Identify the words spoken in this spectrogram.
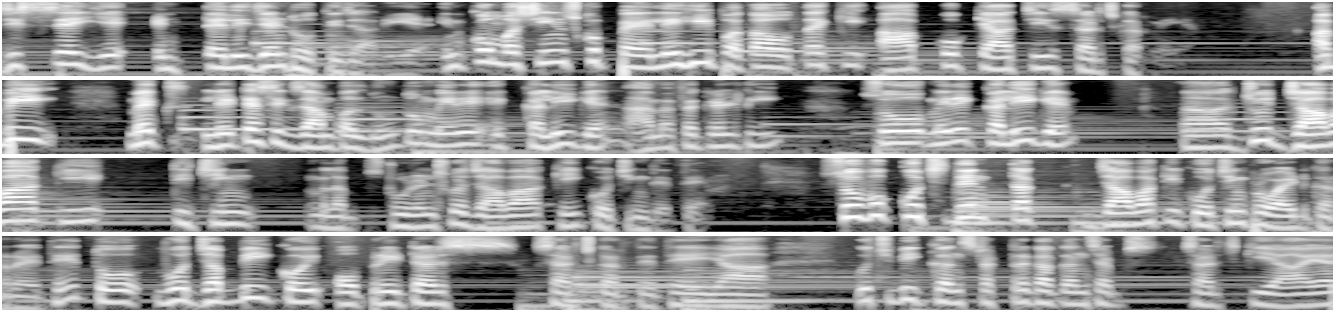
जिससे ये इंटेलिजेंट होती जा रही है। इनको मशीन्स को पहले ही पता होता है कि आपको क्या चीज़ सर्च करनी है। अभी मैं एक लेटेस्ट एग्ज़ाम्पल दूँ तो मेरे एक कलीग है आई एम ए फैकल्टी सो मेरे कलीग है जो जावा की टीचिंग मतलब स्टूडेंट्स को जावा की कोचिंग देते हैं। सो so, वो कुछ दिन तक जावा की कोचिंग प्रोवाइड कर रहे थे तो वो जब भी कोई ऑपरेटर्स सर्च करते थे या कुछ भी कंस्ट्रक्टर का कंसेप्ट सर्च किया या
